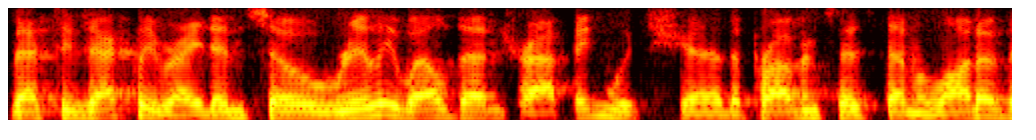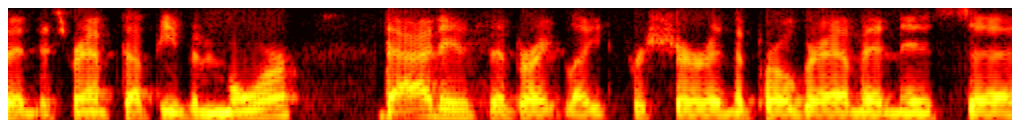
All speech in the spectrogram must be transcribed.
That's exactly right. And so, really well done trapping, which uh, the province has done a lot of and is ramped up even more. That is a bright light for sure in the program and is uh,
